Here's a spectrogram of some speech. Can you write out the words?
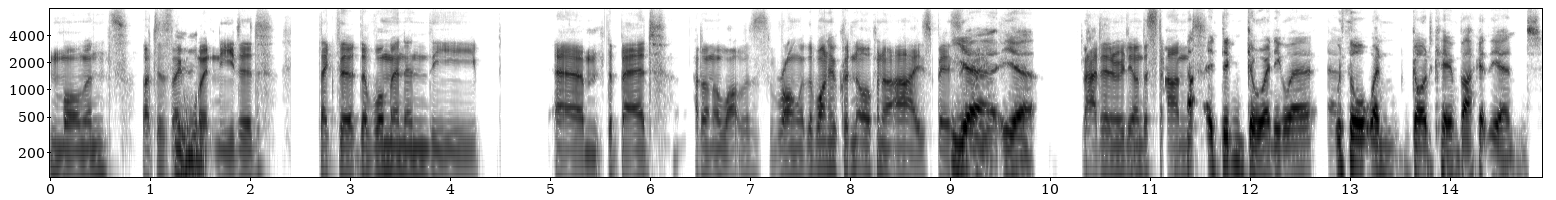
moments that just like mm-hmm. weren't needed like the the woman in the um the bed. I don't know what was wrong with the one who couldn't open her eyes. Basically, yeah, yeah. I didn't really understand. It didn't go anywhere. We thought when God came back at the end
